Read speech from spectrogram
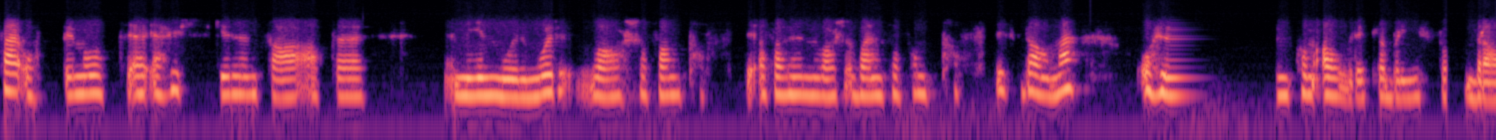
seg opp imot Jeg, jeg husker hun sa at uh, min mormor var så fantastisk altså Hun var, så, var en så fantastisk dame. Og hun, hun kom aldri til å bli så bra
